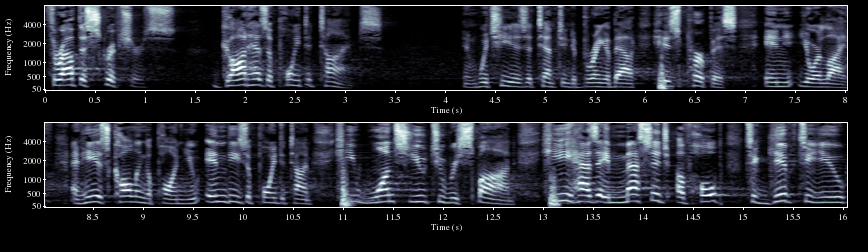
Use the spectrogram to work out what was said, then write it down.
Throughout the scriptures, God has appointed times in which He is attempting to bring about His purpose in your life. And He is calling upon you in these appointed times. He wants you to respond. He has a message of hope to give to you,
